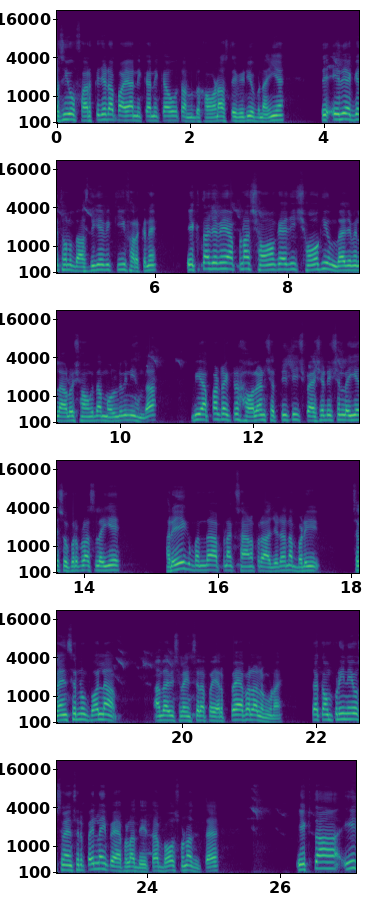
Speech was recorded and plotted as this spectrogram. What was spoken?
ਅਸੀਂ ਉਹ ਫ਼ਰਕ ਜਿਹੜਾ ਪਾਇਆ ਨਿੱਕਾ ਨਿੱਕਾ, ਉਹ ਤੁਹਾਨੂੰ ਦਿਖਾਉਣ ਵਾਸਤੇ ਵੀਡੀਓ ਬਣਾਈ ਹੈ। ਤੇ ਇਹਦੇ ਅੱਗੇ ਤੁਹਾਨੂੰ ਦੱਸ ਦਈਏ ਵੀ ਕੀ ਫ਼ਰਕ ਨੇ। ਇੱਕ ਤਾਂ ਜਿਵੇਂ ਆਪਣਾ ਸ਼ੌਂਕ ਹੈ ਜੀ, ਸ਼ੌਂਕ ਹੀ ਹੁੰਦਾ ਜਿਵੇਂ ਲਾ ਲਓ, ਸ਼ੌਂਕ ਦਾ ਮੁੱਲ ਵੀ ਨਹੀਂ ਹੁੰਦਾ। ਵੀ ਆਪਾਂ ਟਰੈਕਟਰ ਹਾਲੈਂਡ 3630 ਸਪੈਸ਼ਲ ਐਡੀਸ਼ਨ ਲਈਏ ਸੁਪਰ ਪਲੱਸ ਲਈਏ। ਹਰੇਕ ਬੰਦਾ ਆਪਣਾ ਕਿਸਾਨ ਭਰਾ ਜਿਹੜਾ ਨਾ ਬੜੀ ਸਲੈਂਸਰ ਨੂੰ ਪਹਿਲਾਂ ਆਂਦਾ ਵੀ ਸਲੈਂਸਰ ਆਪਾਂ ਯਾਰ ਪੈ ਪਹਿਲਾਂ ਲਵਾਉਣਾ ਤਾਂ ਕੰਪਨੀ ਨੇ ਉਹ ਸਲੈਂਸਰ ਪਹਿਲਾਂ ਹੀ ਪੈਪ ਵਾਲਾ ਦਿੱਤਾ, ਬਹੁਤ ਸੋਹਣਾ ਦਿੱਤਾ ਇੱਕ ਤਾਂ ਇਹ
